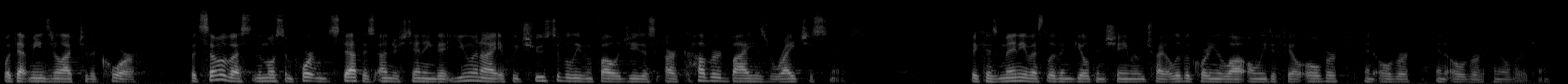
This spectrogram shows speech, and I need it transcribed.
what that means in our life to the core. But some of us, the most important step is understanding that you and I, if we choose to believe and follow Jesus, are covered by his righteousness. Because many of us live in guilt and shame and we try to live according to the law only to fail over and over and over and over again.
